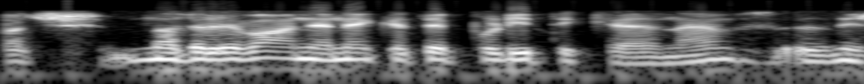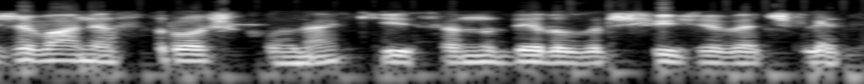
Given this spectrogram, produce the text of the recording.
pač nadaljevanje neke te politike, ne, zniževanja stroškov, ne, ki se na delu vrši že več let.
